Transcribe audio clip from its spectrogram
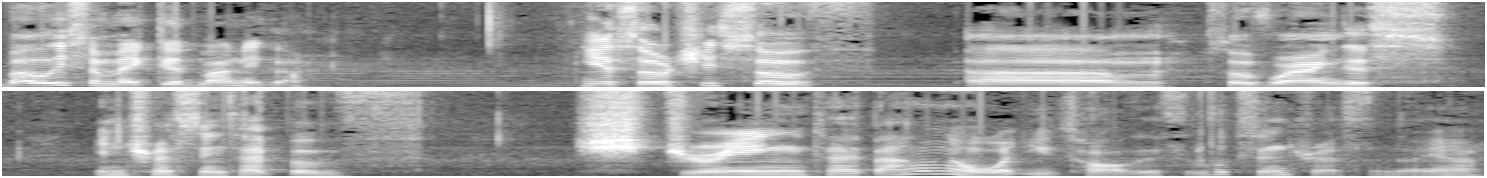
but at least it'll make good money, though. Yeah, so she's sort of um, sort of wearing this interesting type of string type. I don't know what you call this. It looks interesting though. Yeah,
